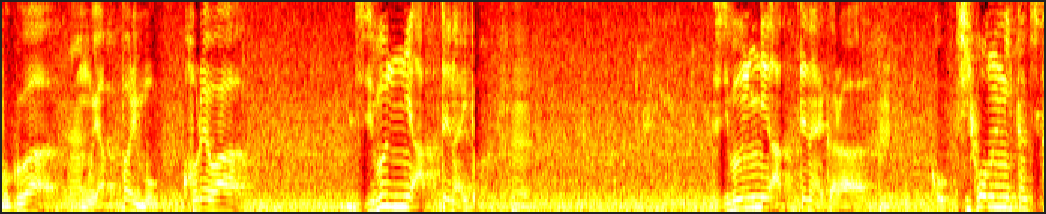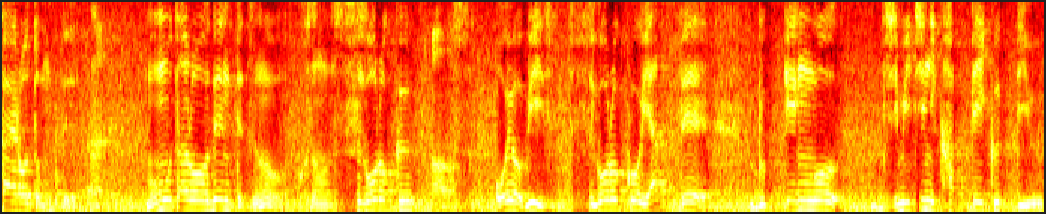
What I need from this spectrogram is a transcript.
僕はうん。もうやっぱりもうこれは自分に合ってないと。自分に合ってないからこう基本に立ち返ろうと思って桃太郎電鉄のそのすごろくあおよびすごろくをやって物件を地道に買っていくっていう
